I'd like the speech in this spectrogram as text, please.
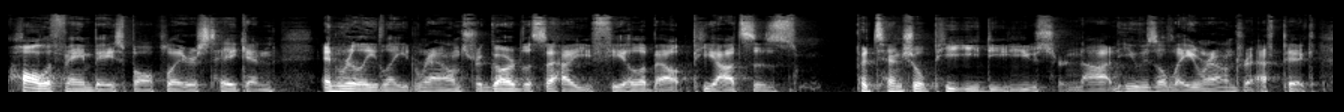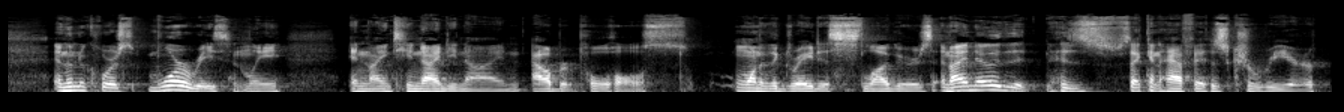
Hall of Fame baseball players taken in really late rounds, regardless of how you feel about Piazza's potential PED use or not. He was a late round draft pick. And then, of course, more recently in 1999, Albert Pujols, one of the greatest sluggers. And I know that his second half of his career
